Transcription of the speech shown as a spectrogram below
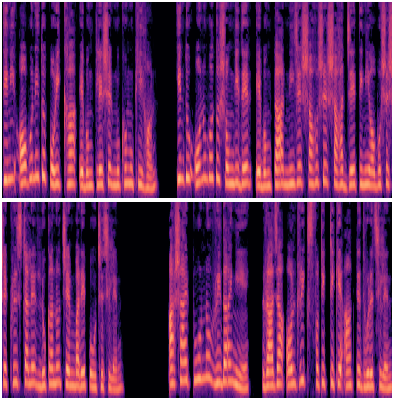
তিনি অগণিত পরীক্ষা এবং ক্লেশের মুখোমুখি হন, কিন্তু অনুগত সঙ্গীদের এবং তার নিজের সাহসের সাহায্যে তিনি অবশেষে ক্রিস্টালের লুকানো চেম্বারে পৌঁছেছিলেন। আশায় পূর্ণ হৃদয় নিয়ে রাজা অলড্রিক স্ফটিকটিকে আঁকড়ে ধরেছিলেন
